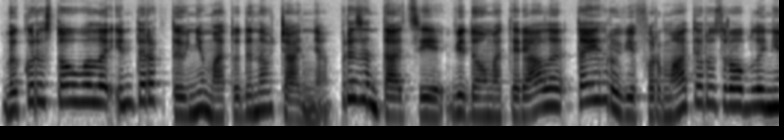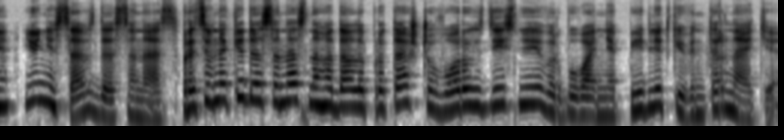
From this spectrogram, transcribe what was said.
використовували інтерактивні методи навчання, презентації, відеоматеріали та ігрові формати розроблені ЮНІСЕФ з ДСНС. Працівники ДСНС нагадали про те, що ворог здійснює вербування підлітків в інтернеті.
